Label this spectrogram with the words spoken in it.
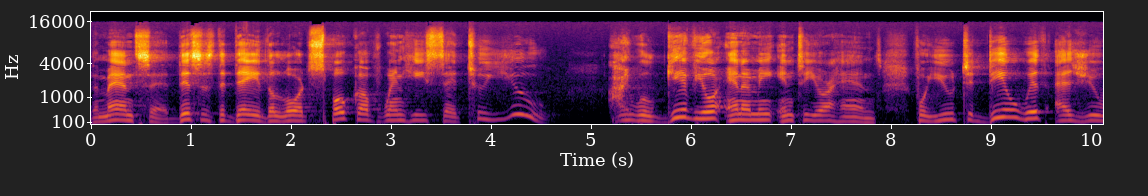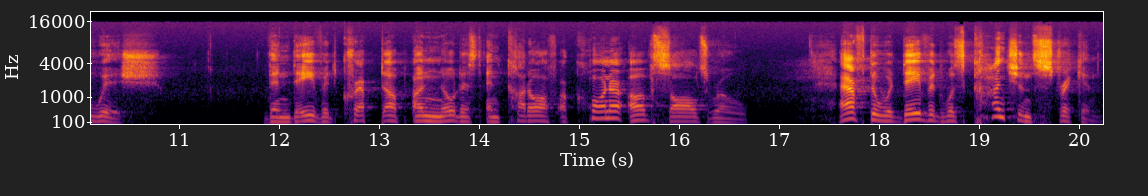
The man said, This is the day the Lord spoke of when he said, To you I will give your enemy into your hands for you to deal with as you wish. Then David crept up unnoticed and cut off a corner of Saul's robe. Afterward, David was conscience stricken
